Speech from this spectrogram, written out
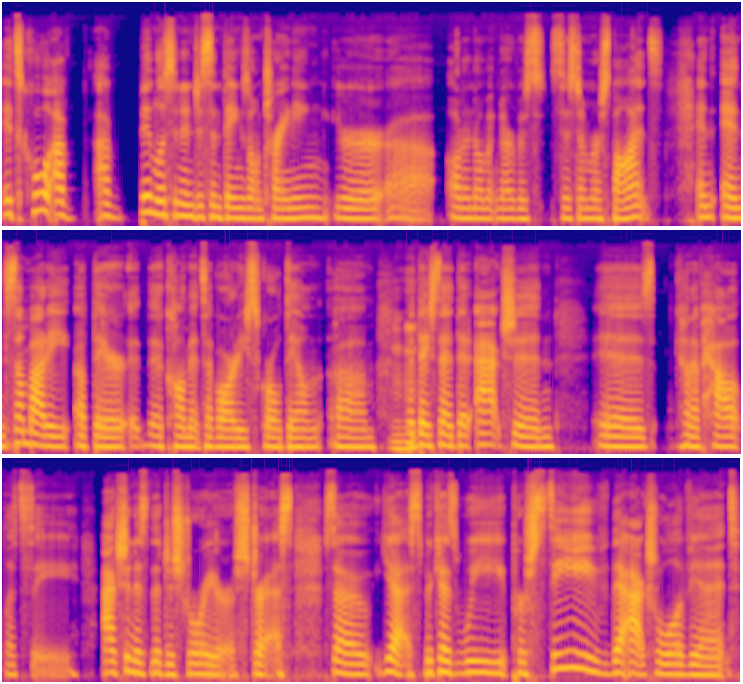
it's cool. I've I've been listening to some things on training your uh, autonomic nervous system response, and and somebody up there, the comments have already scrolled down, um, but they said that action is kind of how let's see action is the destroyer of stress. So yes because we perceive the actual event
